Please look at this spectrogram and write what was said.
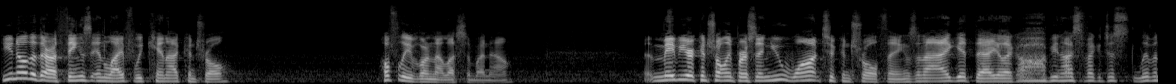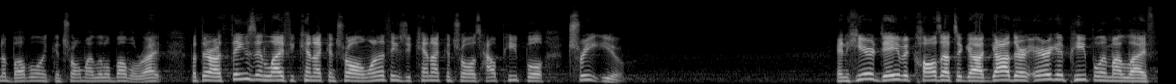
Do you know that there are things in life we cannot control? Hopefully, you've learned that lesson by now. Maybe you're a controlling person and you want to control things, and I get that. You're like, oh, it'd be nice if I could just live in a bubble and control my little bubble, right? But there are things in life you cannot control, and one of the things you cannot control is how people treat you. And here David calls out to God, God, there are arrogant people in my life.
